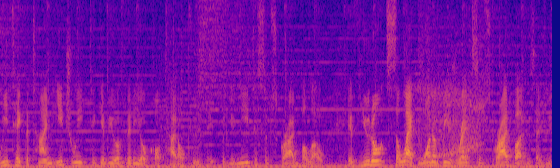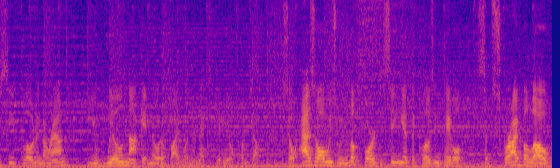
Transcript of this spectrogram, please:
We take the time each week to give you a video called Title Tuesdays, but you need to subscribe below. If you don't select one of these red subscribe buttons that you see floating around, you will not get notified when the next video comes up. So as always, we look forward to seeing you at the closing table. Subscribe below,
